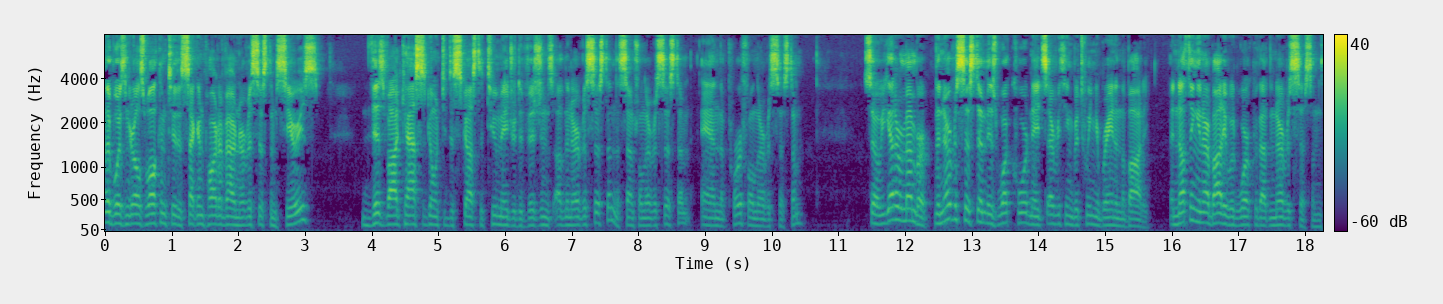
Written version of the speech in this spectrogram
Hi there, boys and girls. Welcome to the second part of our nervous system series. This vodcast is going to discuss the two major divisions of the nervous system the central nervous system and the peripheral nervous system. So, you got to remember the nervous system is what coordinates everything between your brain and the body. And nothing in our body would work without the nervous system.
